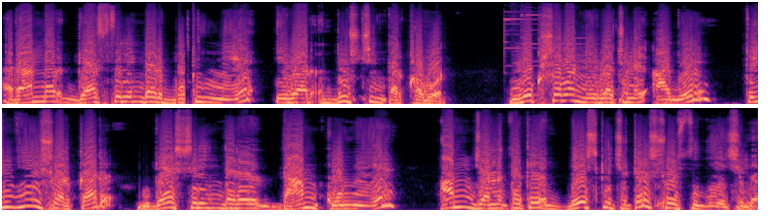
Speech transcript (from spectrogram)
রান্নার গ্যাস সিলিন্ডার বুকিং নিয়ে এবার দুশ্চিন্তার খবর। লোকসভা নির্বাচনের আগে কেন্দ্রীয় সরকার গ্যাস সিলিন্ডারের দাম কমিয়ে আম জনতাকে বেশ কিছুটা স্বস্তি দিয়েছিল।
